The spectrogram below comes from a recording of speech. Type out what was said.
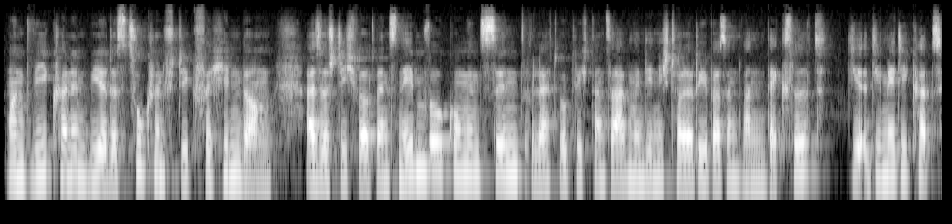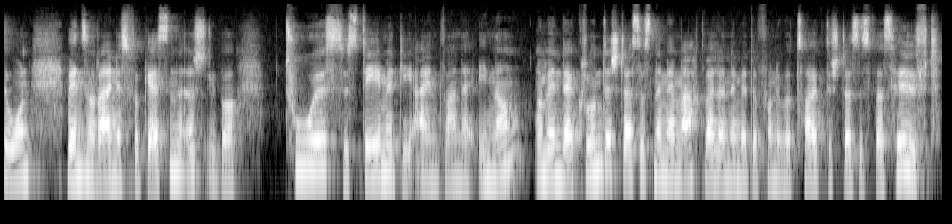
und wie können wir das zukünftig verhindern. Also Stichwort, wenn es Nebenwirkungen sind, vielleicht wirklich dann sagen, wenn die nicht tolerierbar sind, wann wechselt die, die Medikation. Wenn es ein reines Vergessen ist, über Tools, Systeme, die einen daran erinnern. Und wenn der Grund ist, dass es nicht mehr macht, weil er nicht mehr davon überzeugt ist, dass es was hilft,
